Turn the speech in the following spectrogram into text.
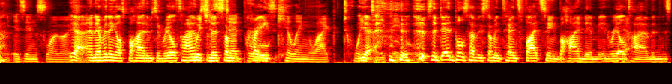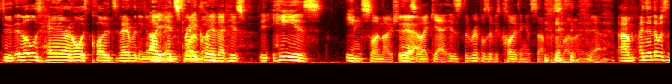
running is in slow motion. Yeah, and everything else behind him is in real time. which so there's is some Deadpool crazy. killing like twenty Yeah. people. so Deadpool's having some intense fight scene behind him in real Yeah. time, and this dude and all his hair and all his clothes and everything. Oh, in it's pretty clear that his he is in slow motion. Yeah. So like, yeah, his the ripples of his clothing and stuff slow mo. Yeah. Um, and then there was,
